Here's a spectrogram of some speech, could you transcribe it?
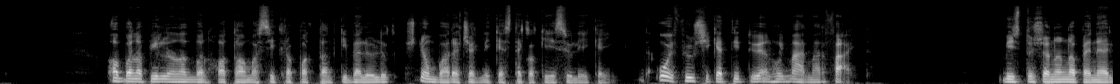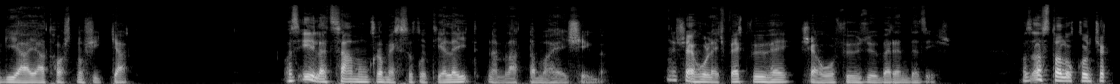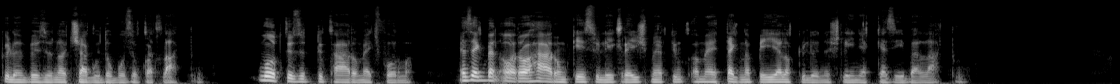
Abban a pillanatban hatalmas szikra pattant ki belőlük, s nyomban recsegni kezdtek a készülékeink, de oly fülsiketítően, hogy már-már fájt. Biztosan a nap energiáját hasznosítják, az élet számunkra megszokott jeleit nem láttam a helységben. Sehol egy fekvőhely, sehol főzőberendezés. Az asztalokon csak különböző nagyságú dobozokat láttunk. Volt közöttük három egyforma. Ezekben arra a három készülékre ismertünk, amelyet tegnap éjjel a különös lények kezében láttunk.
